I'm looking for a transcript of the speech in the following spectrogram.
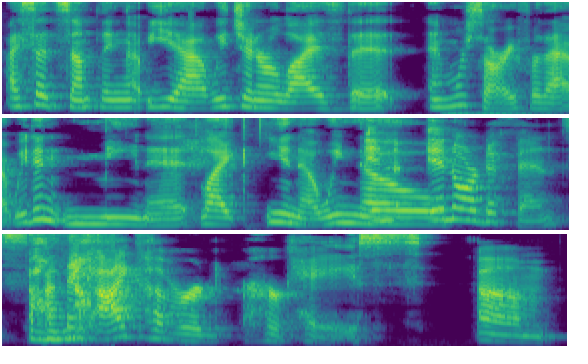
I said something, yeah, we generalized it, and we're sorry for that. We didn't mean it. Like, you know, we know. in, in our defense, Oh, I think no. I covered her case. Um,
